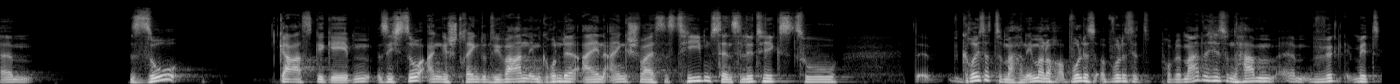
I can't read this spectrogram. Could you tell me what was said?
ähm, so Gas gegeben, sich so angestrengt und wir waren im Grunde ein eingeschweißtes Team, Sensalytics zu äh, größer zu machen, immer noch, obwohl es, obwohl es jetzt problematisch ist und haben ähm, wirklich mit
